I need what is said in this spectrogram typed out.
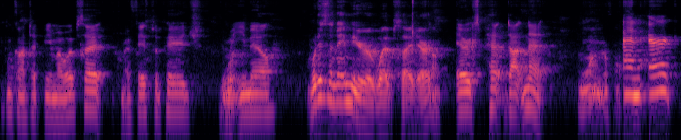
You can contact me on my website, my Facebook page, my email, What is the name of your website, Eric? ericspet.net. Wonderful. And Eric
